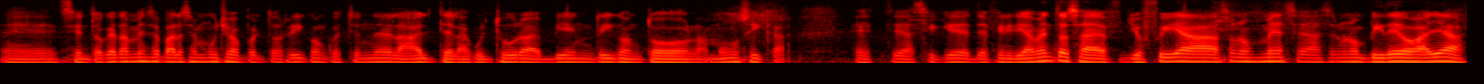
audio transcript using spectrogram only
eh, siento que también se parece mucho a Puerto Rico en cuestión de la arte, la cultura, es bien rico en todo, la música. Este, así que definitivamente, o sea, yo fui hace unos meses a hacer unos videos allá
